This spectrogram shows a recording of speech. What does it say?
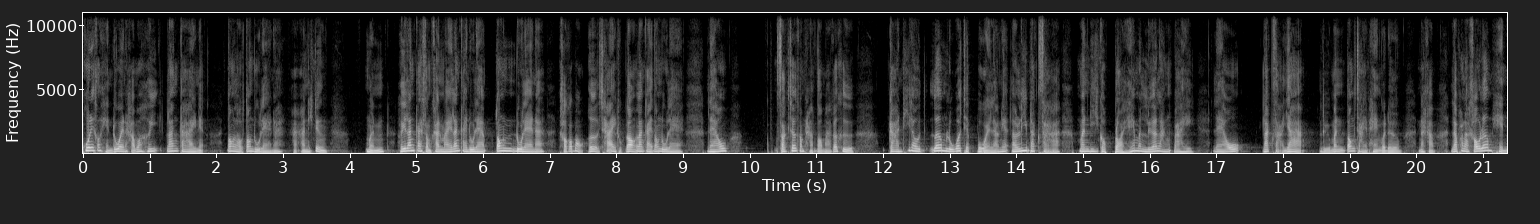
พูดให้เขาเห็นด้วยนะครับว่าเฮ้ยร่างกายเนี่ยต้องเราต้องดูแลนะอันที่หนึ่ง เหมือนเฮ้ยร่างกายสำคัญไหมร่างกายดูแลต้องดูแลนะเขาก็บอกเออใช่ถูกต้องร่างกายต้องดูแล แล้วสตรัคเจอร์คำถามต่อมาก็คือ การที่เราเริ่มรู้ว่าเจ็บป่วยแล้วเนี่ยเรารีบรักษามันดีกว่าปล่อยให้มันเลื้อรังไป แล้วรักษายากหรือมันต้องจ่ายแพงกว่าเดิมนะครับ แล้วพอเขาเริ่มเห็น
